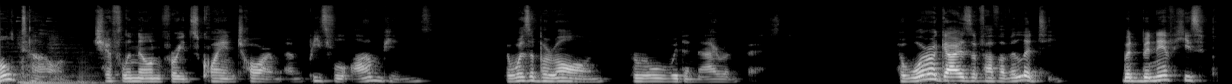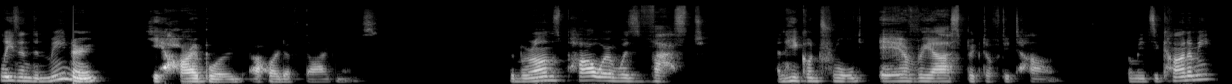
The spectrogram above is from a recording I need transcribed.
Small town, chiefly known for its quaint charm and peaceful ambience, there was a baron who ruled with an iron fist. He wore a guise of affability, but beneath his pleasant demeanor, he harbored a heart of darkness. The baron's power was vast, and he controlled every aspect of the town, from its economy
